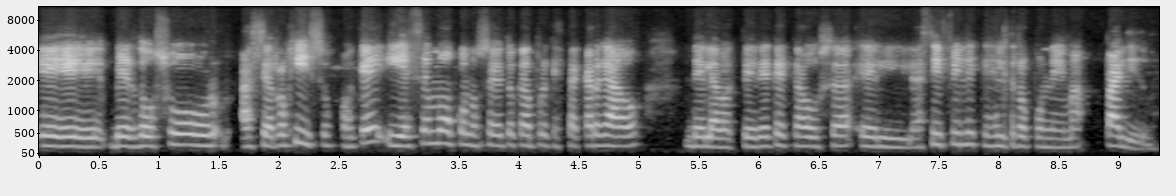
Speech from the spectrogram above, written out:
eh, verdoso hacia rojizo, ¿ok? Y ese moco no se debe tocar porque está cargado de la bacteria que causa la sífilis, que es el troponema pálido.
